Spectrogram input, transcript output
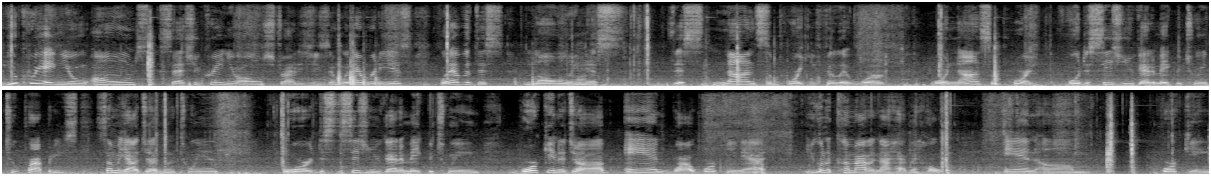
you creating your own success. You're creating your own strategies and whatever it is, whatever this loneliness, this non-support you feel at work, or non-support, or decision you got to make between two properties. Some of y'all juggling twins, or this decision you got to make between working a job and while working at you're going to come out of not having hope and um, working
